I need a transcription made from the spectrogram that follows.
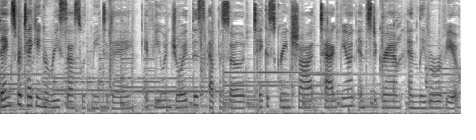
Thanks for taking a recess with me today. If you enjoyed this episode, take a screenshot, tag me on Instagram, and leave a review.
